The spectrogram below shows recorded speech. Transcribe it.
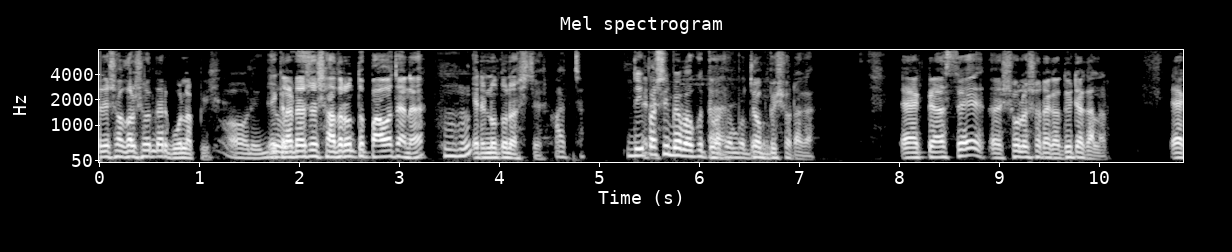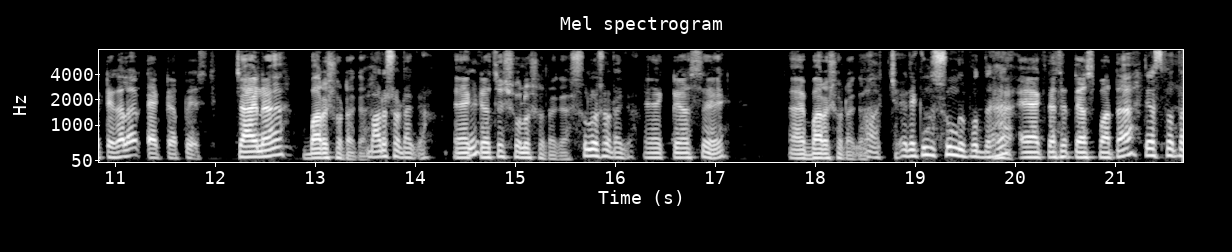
এটা সকাল সন্ধ্যার গোলাপি এই কালারটা আসলে সাধারণত পাওয়া যায় না এটা নতুন আসছে। আচ্ছা দুই পাশে ব্যবহার করতে হ্যাঁ, পারবেন চব্বিশশো টাকা। একটা আছে ষোলোশো টাকা দুইটা কালার একটা কালার একটা পেস্ট। চায়না বারোশো টাকা। বারোশো টাকা। একটা আছে ষোলোশো টাকা। ষোলোশো টাকা। একটা আছে বারোশো টাকা। আচ্ছা এটা কিন্তু সুন্দর পদ্মা হ্যাঁ? হ্যাঁ একটা আছে তেজপাতা তেজপাতা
